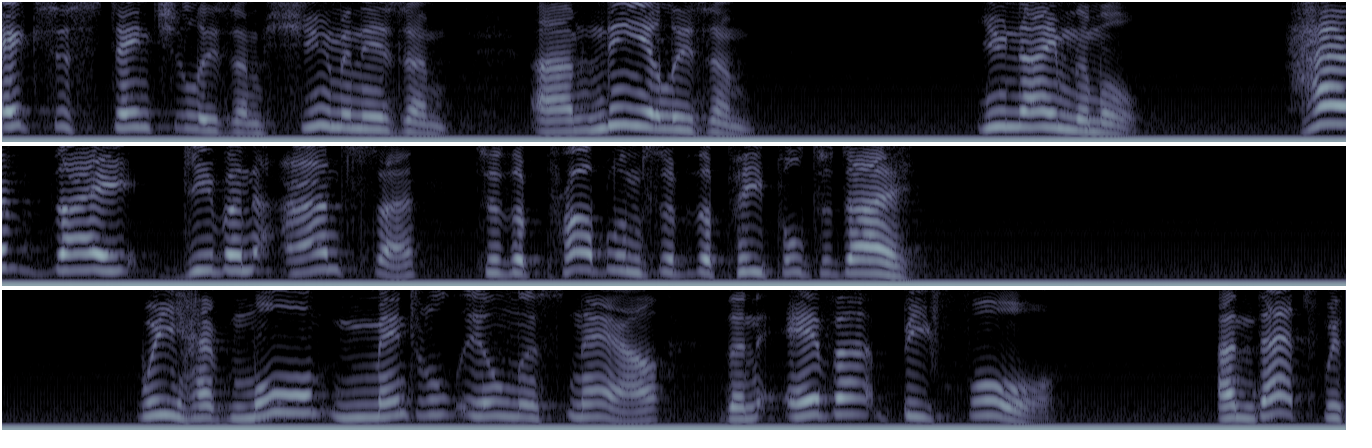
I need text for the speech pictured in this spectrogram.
existentialism, humanism, um, nihilism, you name them all, have they given answer to the problems of the people today. We have more mental illness now than ever before, and that's with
